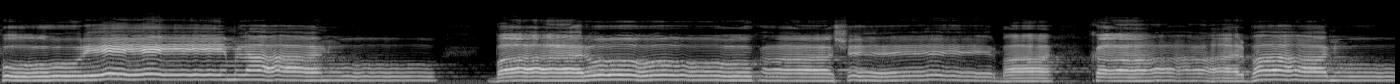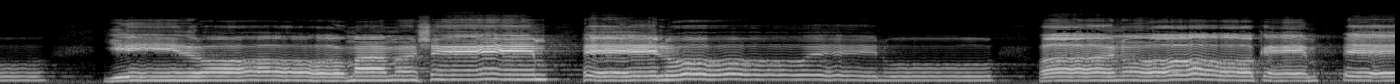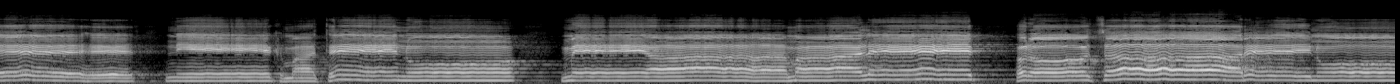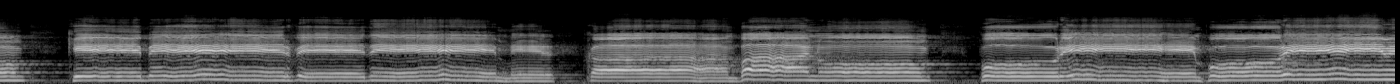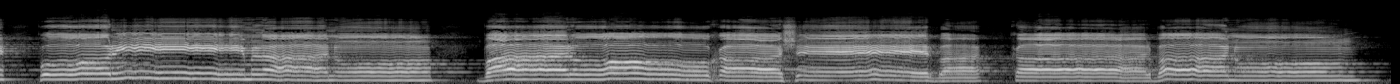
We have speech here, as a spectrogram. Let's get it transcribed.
purim lanu baruch asher bakar banu yirom Hashem Eloenu Anokem Eloenu נקמתנו מעמלק רוצרנו כברבדם נלקם בנו פורים Baruch Asher Bakar Banu.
